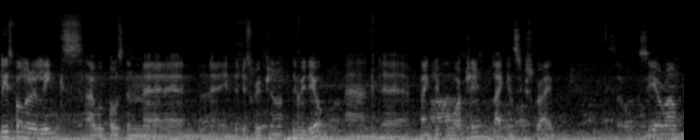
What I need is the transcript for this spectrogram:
please follow the links. I will post them uh, in, in the description of the video. And uh, thank you for watching. Like and subscribe. So see you around.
